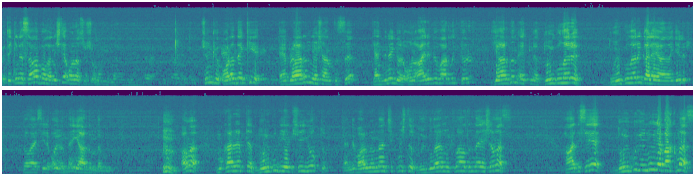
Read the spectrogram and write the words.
Ötekine sevap olan işte ona suç olur. Çünkü oradaki ebrarın yaşantısı kendine göre onu ayrı bir varlık görür. Yardım etme duyguları, duyguları galeyana gelir. Dolayısıyla o yönden yardımda bulunur. Ama mukarrepte duygu diye bir şey yoktur. Kendi varlığından çıkmıştır. Duyguların hükmü altında yaşamaz. Hadiseye duygu yönüyle bakmaz.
